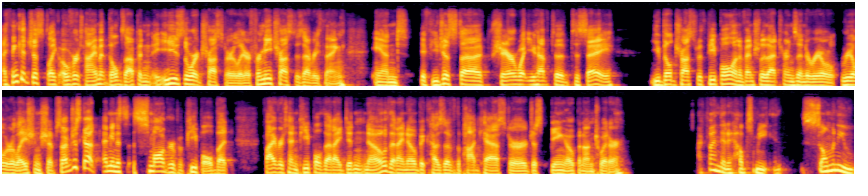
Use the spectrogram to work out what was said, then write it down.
I think it just like over time it builds up. And you used the word trust earlier. For me, trust is everything. And if you just uh, share what you have to to say, you build trust with people, and eventually that turns into real real relationships. So I've just got. I mean, it's a small group of people, but five or ten people that I didn't know that I know because of the podcast or just being open on Twitter. I find that it helps me in so many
